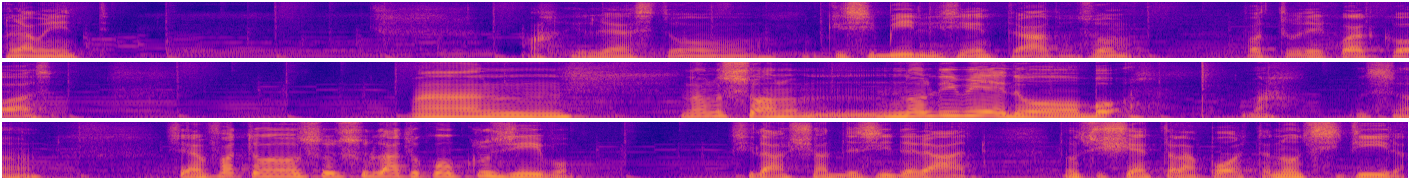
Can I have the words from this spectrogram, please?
Veramente. Ma il resto Chisibilli si è entrato, insomma, fatto vedere qualcosa. Ma mm, non lo so, non, non li vedo, boh, ma non so. Sì, hanno fatto sul, sul lato conclusivo, si lascia a desiderare, non si scenta la porta, non si tira.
